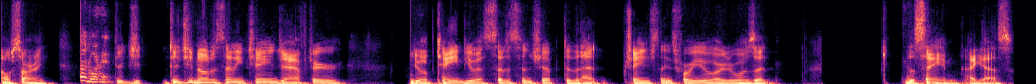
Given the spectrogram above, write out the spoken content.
Oh, sorry. Oh, go ahead. Did you did you notice any change after you obtained U.S. citizenship? Did that change things for you, or was it the same? I guess.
